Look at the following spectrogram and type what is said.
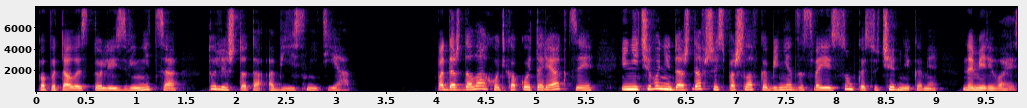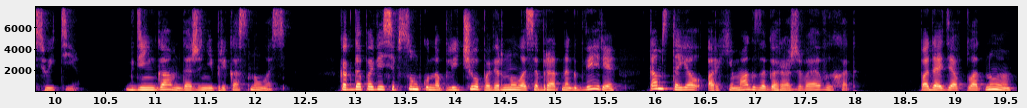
Попыталась то ли извиниться, то ли что-то объяснить я. Подождала хоть какой-то реакции и, ничего не дождавшись, пошла в кабинет за своей сумкой с учебниками, намереваясь уйти. К деньгам даже не прикоснулась. Когда, повесив сумку на плечо, повернулась обратно к двери, там стоял архимаг, загораживая выход. Подойдя вплотную,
